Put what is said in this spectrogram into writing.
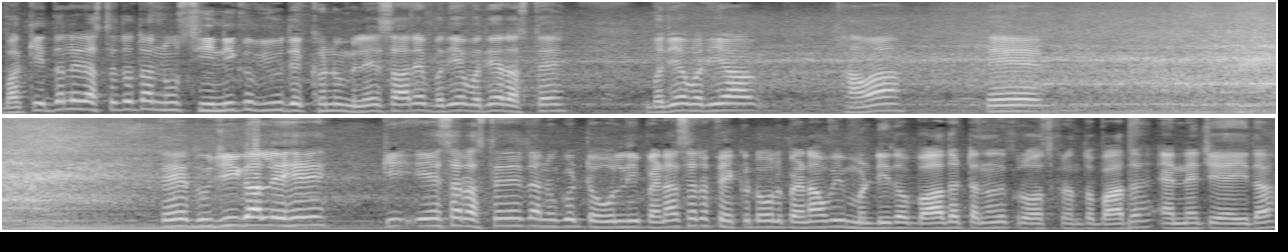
ਬਾਕੀ ਇਧਰਲੇ ਰਸਤੇ ਤੋਂ ਤੁਹਾਨੂੰ ਸੀਨਿਕ ਵਿਊ ਦੇਖਣ ਨੂੰ ਮਿਲੇ, ਸਾਰੇ ਵਧੀਆ ਵਧੀਆ ਰਸਤੇ, ਵਧੀਆ ਵਧੀਆ ਥਾਵਾਂ ਤੇ ਤੇ ਦੂਜੀ ਗੱਲ ਇਹ ਕਿ ਇਸ ਰਸਤੇ ਤੇ ਤੁਹਾਨੂੰ ਕੋਈ ਟੋਲ ਨਹੀਂ ਪੈਣਾ ਸਿਰਫ ਇੱਕ ਟੋਲ ਪੈਣਾ ਉਹ ਵੀ ਮੰਡੀ ਤੋਂ ਬਾਅਦ ਟਨਲ ਕ੍ਰੋਸ ਕਰਨ ਤੋਂ ਬਾਅਦ ਐਨਐਚਏਆਈ ਦਾ।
